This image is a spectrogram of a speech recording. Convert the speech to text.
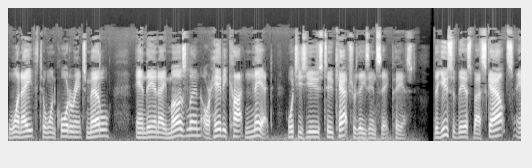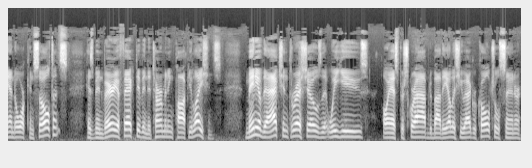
1 8 to 1 quarter inch metal, and then a muslin or heavy cotton net, which is used to capture these insect pests. The use of this by scouts and or consultants has been very effective in determining populations. Many of the action thresholds that we use or as prescribed by the LSU Agricultural Center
